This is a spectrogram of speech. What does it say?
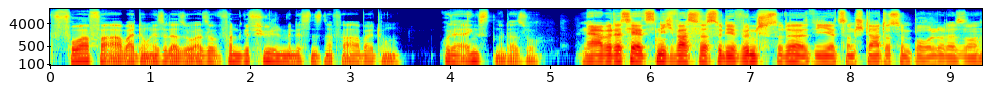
Vorverarbeitung ist oder so, also von Gefühlen mindestens eine Verarbeitung oder Ängsten oder so. Na, aber das ist ja jetzt nicht was, was du dir wünschst, oder? Wie jetzt so ein Statussymbol oder so.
